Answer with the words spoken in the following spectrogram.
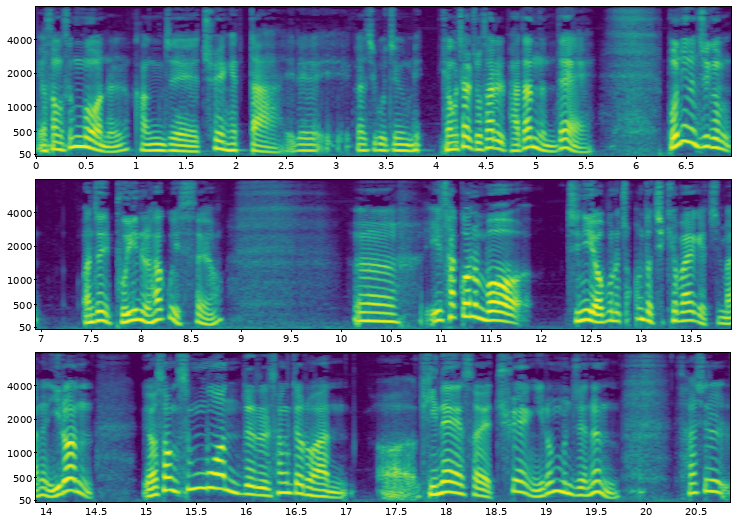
여성 승무원을 강제 추행했다 이래 가지고 지금 경찰 조사를 받았는데 본인은 지금 완전히 부인을 하고 있어요. 어, 이 사건은 뭐 진위 여부는 조금 더 지켜봐야겠지만은 이런 여성 승무원들을 상대로 한 어, 기내에서의 추행 이런 문제는 사실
